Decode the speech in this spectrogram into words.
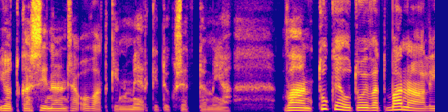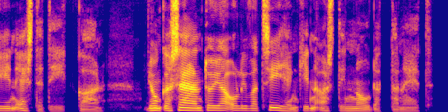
jotka sinänsä ovatkin merkityksettömiä, vaan tukeutuivat banaaliin estetiikkaan, jonka sääntöjä olivat siihenkin asti noudattaneet.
